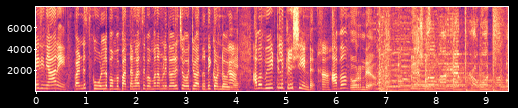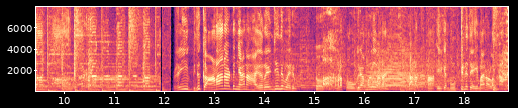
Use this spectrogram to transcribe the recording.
ചേച്ചി ഞാനേ പണ്ട് സ്കൂളിൽ പോകുമ്പോ പത്താം ക്ലാസ്സിൽ പോകുമ്പോ നമ്മൾ ഇതുവരെ ചോറ്റു പാത്രത്തിൽ കൊണ്ടുപോകില്ലേ അപ്പൊ വീട്ടിൽ കൃഷിയുണ്ട്. അപ്പൊ ഇത് കാണാനായിട്ട് ഞാൻ ഹൈ റേഞ്ചിൽ നിന്ന് വരും നമ്മുടെ പ്രോഗ്രാമുകൾ കാണാൻ. കാരണം മുട്ടിന് തേയ്മാനമുള്ളവനാണ്.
